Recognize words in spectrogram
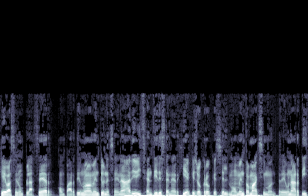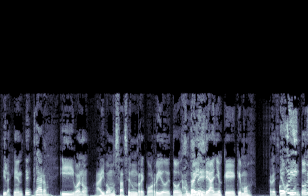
que va a ser un placer compartir nuevamente un escenario y sentir esa energía que yo creo que es el momento máximo entre un artista y la gente. Claro. Y bueno, ahí vamos a hacer un recorrido de todos estos Ándale. 20 años que, que hemos crecido Uy, juntos,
